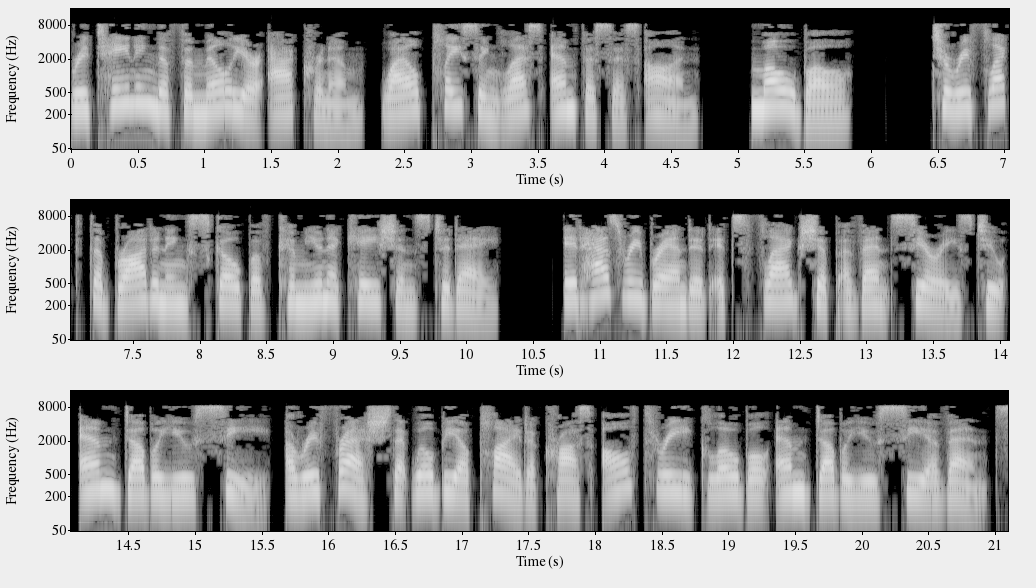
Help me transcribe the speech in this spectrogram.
retaining the familiar acronym, while placing less emphasis on mobile to reflect the broadening scope of communications today. It has rebranded its flagship event series to MWC, a refresh that will be applied across all three global MWC events.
